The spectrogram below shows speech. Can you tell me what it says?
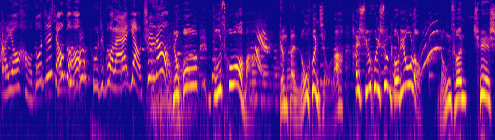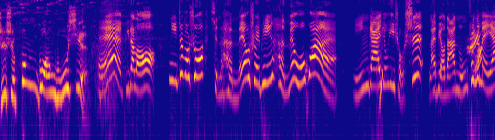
还有好多只小狗扑着过来要吃肉。哟呵，不错嘛！跟本龙混久了，还学会顺口溜喽。农村确实是风光无限。哎，皮大龙，你这么说显得很没有水平，很没有文化哎！你应该用一首诗来表达农村的美呀！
